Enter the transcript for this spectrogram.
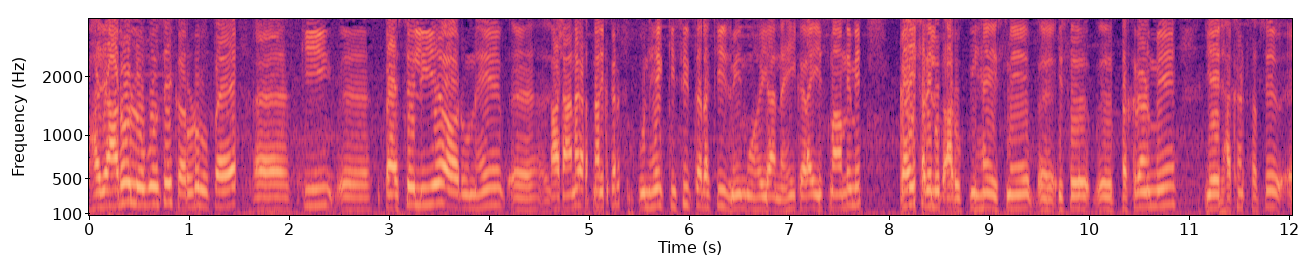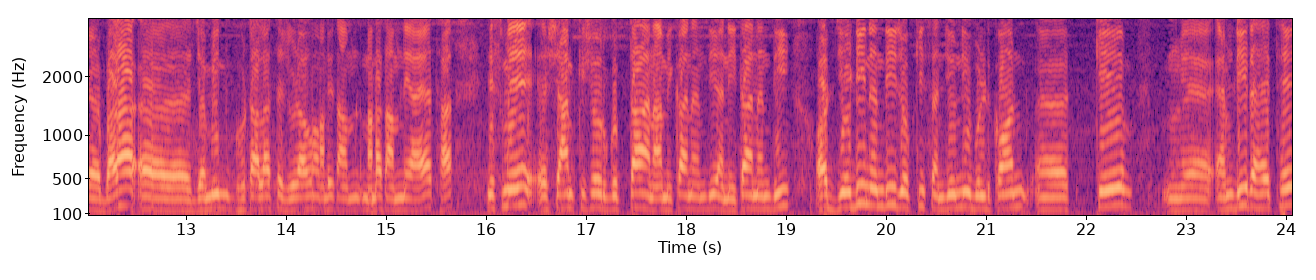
हज़ारों लोगों से करोड़ों रुपए की पैसे लिए और उन्हें अचानक अपना उन्हें किसी तरह की ज़मीन मुहैया नहीं कराई। इस मामले में कई सारे लोग आरोपी हैं। इसमें इस प्रकरण में ये झारखंड सबसे बड़ा ज़मीन घोटाला से जुड़ा हुआ मामला सामने आया था। जिसमें श्याम किशोर गुप्ता, अनामिका नंदी, अनिता नंदी और जेडी नंदी, जो कि संजीवनी बुल्डकॉन के एमडी रहे थे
